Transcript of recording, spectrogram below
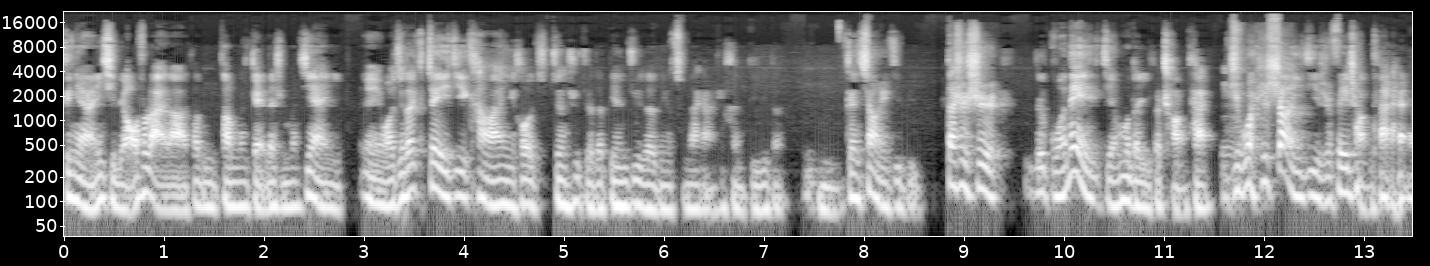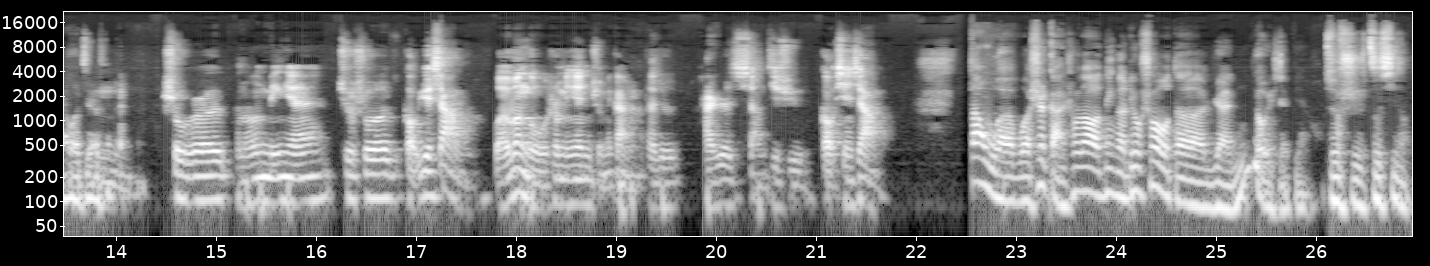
跟演员一起聊出来的，他们他们给的什么建议。哎，我觉得这一季看完以后，真是觉得编剧的那个存在感是很低的，嗯，跟上一季比，但是是国内节目的一个常态，嗯只不过是上一季是非常态，我觉得。嗯，瘦哥可能明年就说搞月下嘛，我还问过我说明年你准备干啥，他就还是想继续搞线下嘛。但我我是感受到那个六兽的人有一些变化，就是自信了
